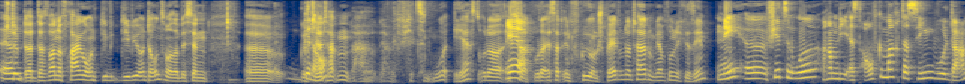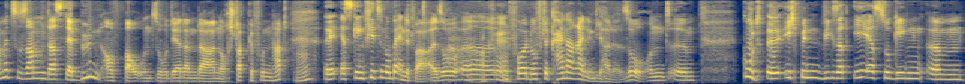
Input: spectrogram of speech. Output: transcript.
Stimmt, da- das war eine Frage, und die, die wir unter uns mal so ein bisschen äh, gestellt Genau. hatten. Äh, 14 Uhr erst oder Ja, ist, das, oder ist das in früh und spät unterteilt und wir haben es noch nicht gesehen? Nee, äh, 14 Uhr haben die erst aufgemacht. Das hing wohl damit zusammen, dass der Bühnenaufbau und so, der dann da noch stattgefunden hat, äh, erst gegen 14 Uhr beendet war. Also Mhm. Ah, okay. äh, und vorher durfte keiner rein in die Halle. So und ähm, gut, äh, ich bin wie gesagt eh erst so gegen ähm,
